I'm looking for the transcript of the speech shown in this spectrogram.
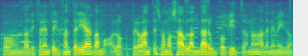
Con las diferentes infanterías vamos, Pero antes vamos a ablandar un poquito, ¿no? Al enemigo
